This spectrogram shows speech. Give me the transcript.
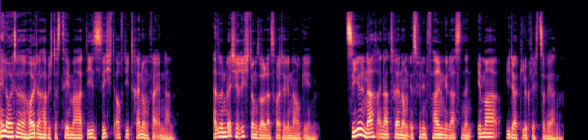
Hey Leute, heute habe ich das Thema die Sicht auf die Trennung verändern. Also in welche Richtung soll das heute genau gehen? Ziel nach einer Trennung ist für den Fallengelassenen immer wieder glücklich zu werden.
